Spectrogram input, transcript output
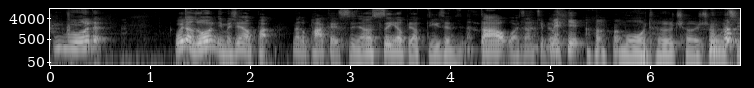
摩的，我想说你们现在有帕那个 Podcast 然后声音要比较低沉，大家晚上听不没有。摩托车周记，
